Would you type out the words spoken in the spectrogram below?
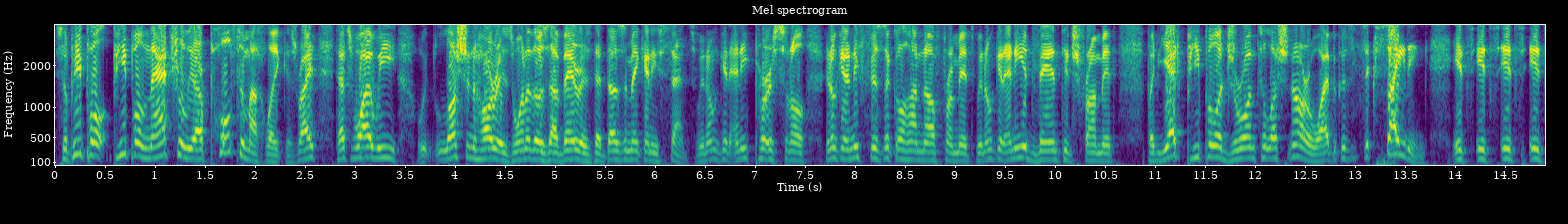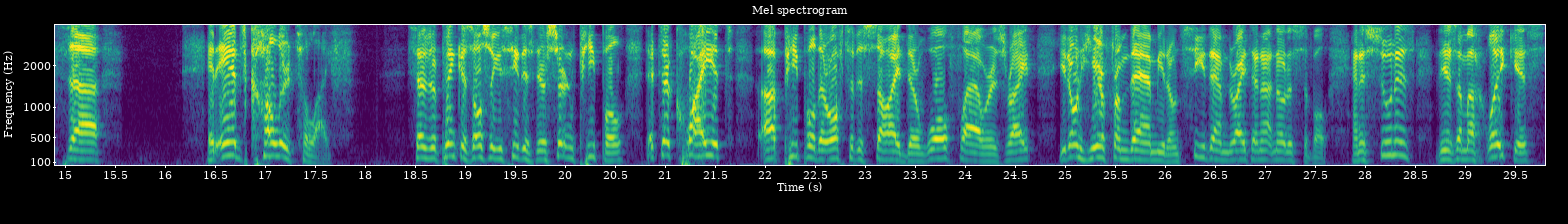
So people people naturally are pulled to machloikis, right? That's why we lashon hara is one of those averas that doesn't make any sense. We don't get any personal, we don't get any physical hana from it. We don't get any advantage from it. But yet people are drawn to lashon hara. Why? Because it's exciting. It's it's it's it's uh, it adds color to life. Says Rapinkus, also you see this, there are certain people that they're quiet uh, people, they're off to the side, they're wallflowers, right? You don't hear from them, you don't see them, right? They're not noticeable. And as soon as there's a machloikis,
